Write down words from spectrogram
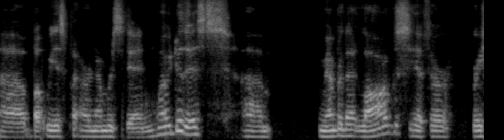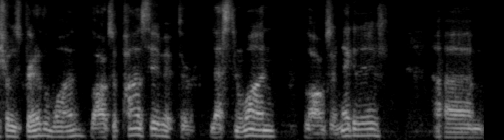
Uh, but we just put our numbers in. When we do this, um, remember that logs, if their ratio is greater than 1, logs are positive. If they're less than 1, logs are negative. Um,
